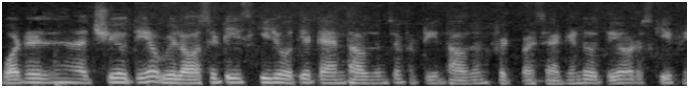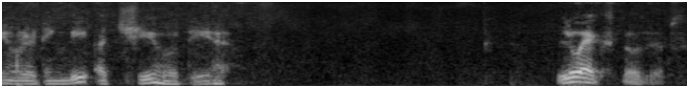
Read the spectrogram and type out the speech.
water resistance अच्छी होती है वेलोसिटी इसकी जो होती है टेन थाउजेंड से fifteen thousand feet per second होती है और उसकी फ्यूम रेटिंग भी अच्छी होती है low explosives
